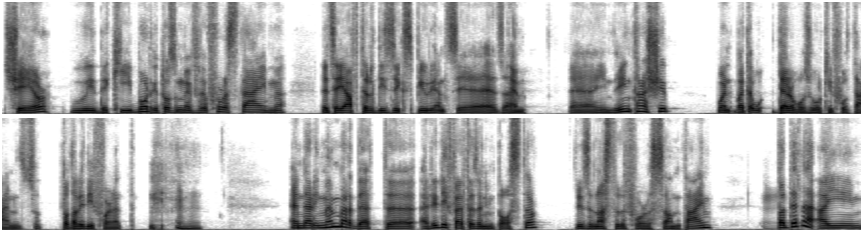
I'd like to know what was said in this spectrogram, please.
chair with the keyboard. It was my the first time, let's say, after this experience uh, as I'm uh, in the internship. When, but I w- there I was working full time, so totally different. Mhm. And I remember that uh, I really felt as an imposter. This lasted for some time, Mm. but then I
